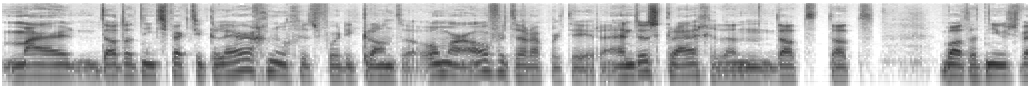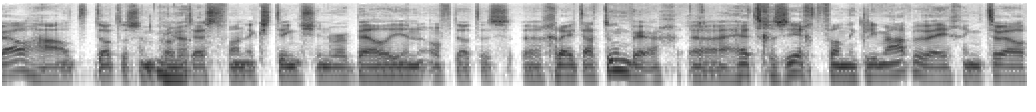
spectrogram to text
maar dat het niet spectaculair genoeg is voor die kranten om erover te rapporteren. En dus krijg je dan dat, dat wat het nieuws wel haalt, dat is een protest ja. van Extinction Rebellion of dat is uh, Greta Thunberg, uh, het gezicht van de klimaatbeweging. Terwijl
